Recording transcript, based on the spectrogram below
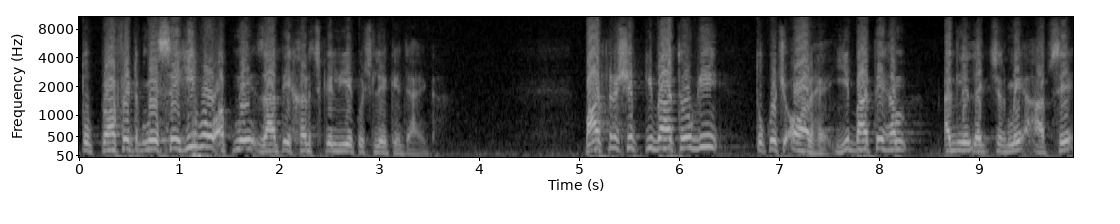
تو پروفٹ میں سے ہی وہ اپنے ذاتی خرچ کے لیے کچھ لے کے جائے گا۔ پارٹنرشپ کی بات ہوگی تو کچھ اور ہے۔ یہ باتیں ہم اگلے لیکچر میں آپ سے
